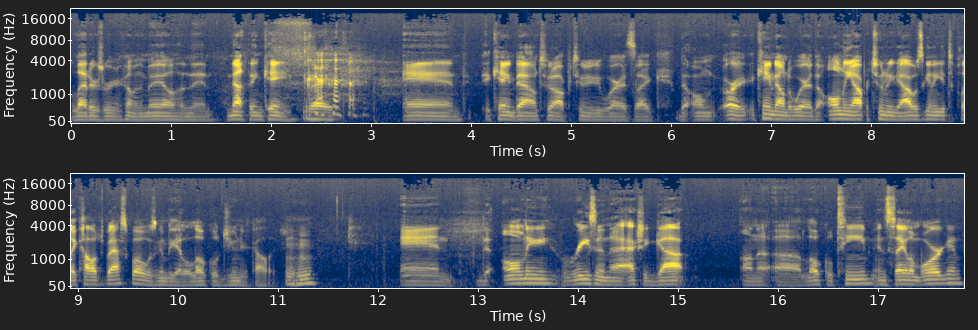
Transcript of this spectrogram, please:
letters were going to come in the mail and then nothing came Right. and it came down to an opportunity where it's like the only, or it came down to where the only opportunity I was going to get to play college basketball was going to be at a local junior college. mm-hmm. And the only reason that I actually got on a, uh local team in Salem, Oregon,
